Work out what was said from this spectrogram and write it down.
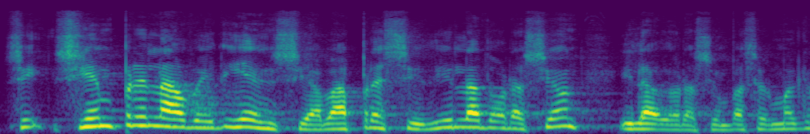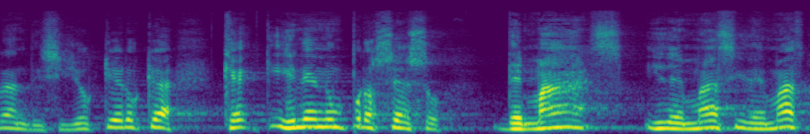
Sí, siempre la obediencia va a presidir la adoración y la adoración va a ser más grande. Y si yo quiero que, que ir en un proceso de más y de más y de más,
